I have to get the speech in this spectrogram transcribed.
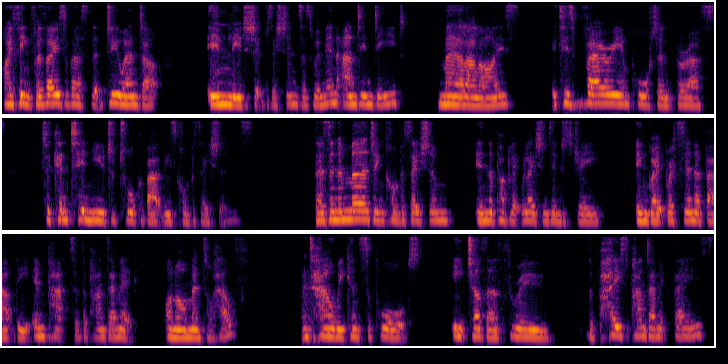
I think for those of us that do end up in leadership positions as women and indeed male allies, it is very important for us to continue to talk about these conversations. There's an emerging conversation in the public relations industry in Great Britain about the impact of the pandemic on our mental health and how we can support each other through the post-pandemic phase.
